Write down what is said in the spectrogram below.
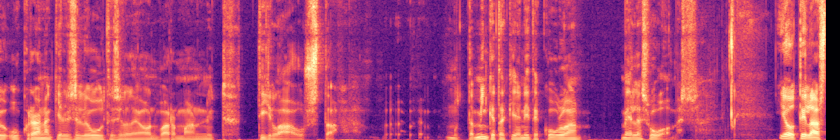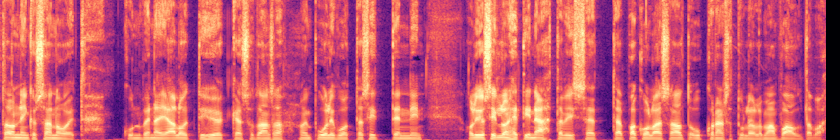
Ukrainankielisille uutisille on varmaan nyt tilausta, mutta minkä takia niitä kuullaan meillä Suomessa? Joo, tilasta on niin kuin sanoit. Kun Venäjä aloitti hyökkäyssotansa noin puoli vuotta sitten, niin oli jo silloin heti nähtävissä, että pakolaisaalto Ukrainassa tulee olemaan valtava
